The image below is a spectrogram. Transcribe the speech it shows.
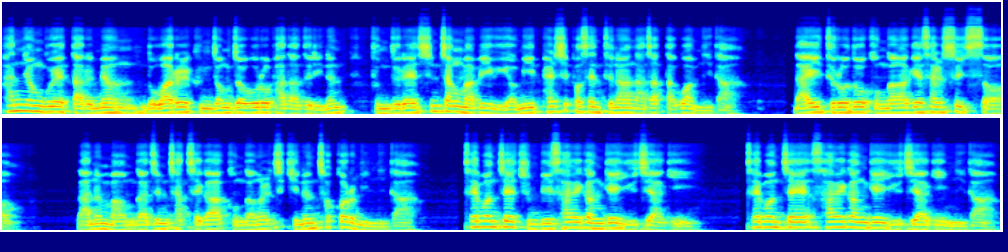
한 연구에 따르면 노화를 긍정적으로 받아들이는 분들의 심장마비 위험이 80%나 낮았다고 합니다. 나이 들어도 건강하게 살 수 있어. 라는 마음가짐 자체가 건강을 지키는 첫걸음입니다. 세 번째 준비 사회관계 유지하기. 세 번째 사회관계 유지하기입니다.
